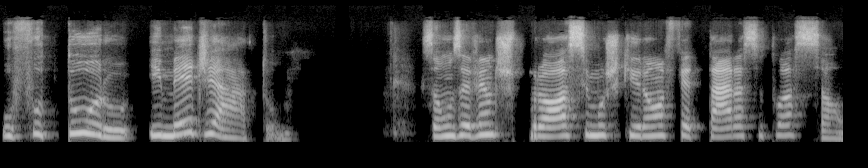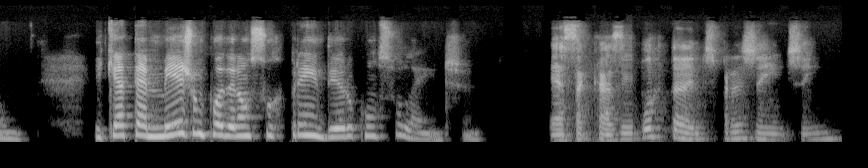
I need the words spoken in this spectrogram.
o futuro imediato. São os eventos próximos que irão afetar a situação e que até mesmo poderão surpreender o consulente. Essa casa é importante para a gente, hein?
